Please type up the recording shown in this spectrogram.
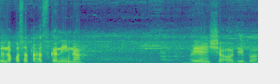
Doon ako sa taas kanina. Ayan siya o, di ba?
